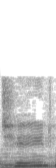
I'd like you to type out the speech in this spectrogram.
change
